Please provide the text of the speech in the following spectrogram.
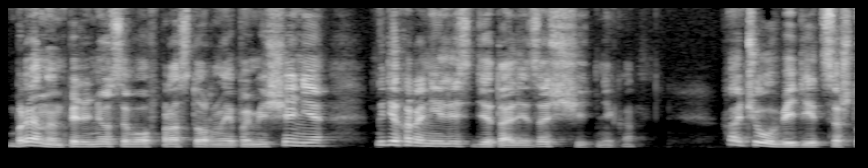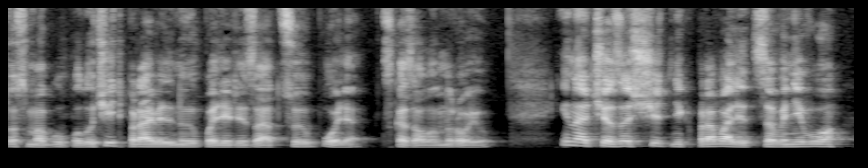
Бреннан перенес его в просторное помещение, где хранились детали защитника. «Хочу убедиться, что смогу получить правильную поляризацию поля», – сказал он Рою. «Иначе защитник провалится в него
